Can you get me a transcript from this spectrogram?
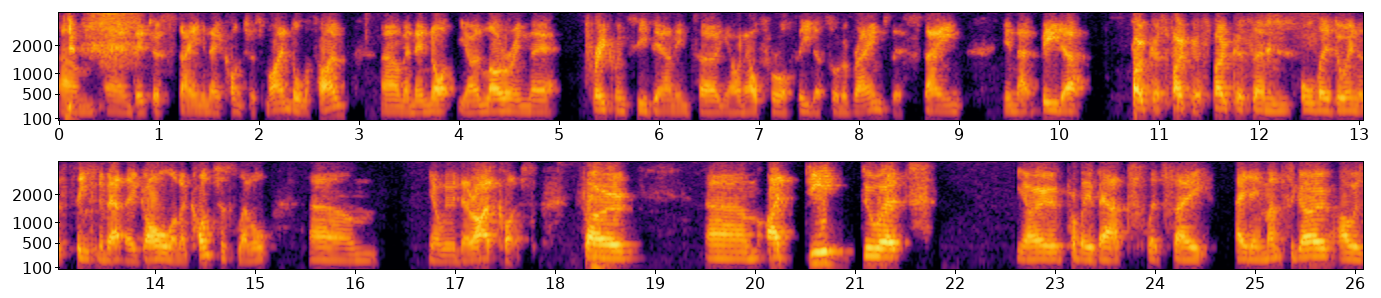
um, yeah. and they're just staying in their conscious mind all the time, um, and they're not you know lowering their frequency down into you know an alpha or theta sort of range. They're staying in that beta focus, focus, focus, and all they're doing is thinking about their goal on a conscious level, um, you know, with their eyes closed. So um, I did do it, you know, probably about let's say 18 months ago. I was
